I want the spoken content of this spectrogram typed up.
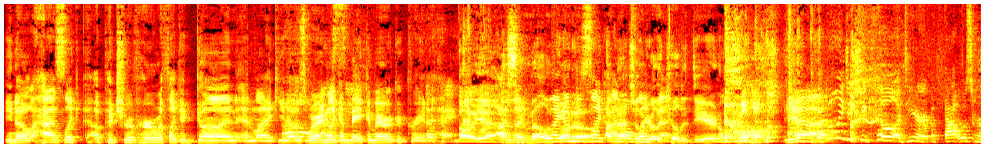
you know has like a picture of her with like a gun and like you know is Oh, wearing I like a "Make America Great" Okay. Oh yeah, I I was like- Mel a like, I'm just like, I I matched don't with a girl that that. killed a deer, and I'm like, oh. Not only did she kill a deer, but that was her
